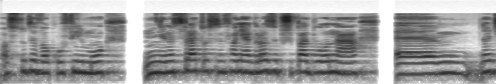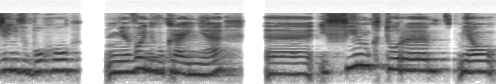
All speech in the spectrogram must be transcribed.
o stutę wokół filmu Nosferatu Symfonia Grozy przypadło na no, dzień wybuchu wojny w Ukrainie e, i film, który miał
